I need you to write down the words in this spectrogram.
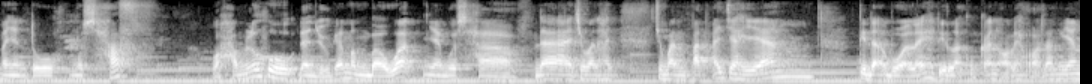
menyentuh mushaf wahamluhu dan juga membawanya mushaf. Nah, cuman cuman empat aja yang tidak boleh dilakukan oleh orang yang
